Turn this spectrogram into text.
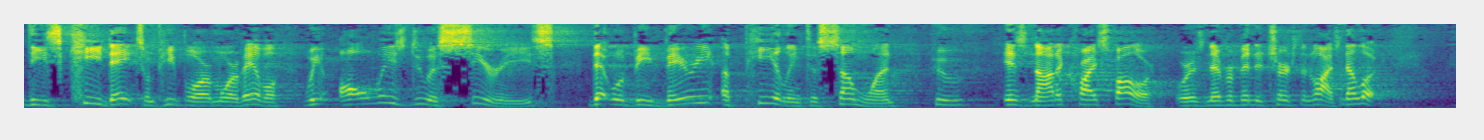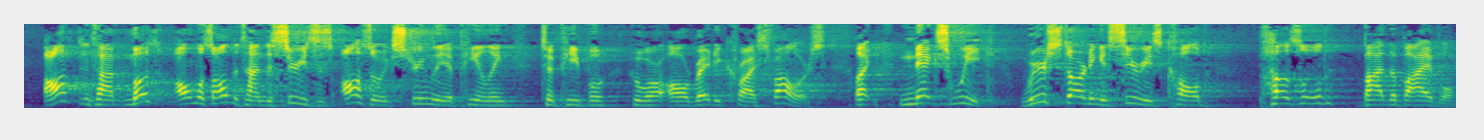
these key dates when people are more available, we always do a series that would be very appealing to someone who is not a Christ follower or has never been to church in their lives. Now, look, oftentimes, most, almost all the time, the series is also extremely appealing to people who are already Christ followers. Like next week, we're starting a series called puzzled by the Bible.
